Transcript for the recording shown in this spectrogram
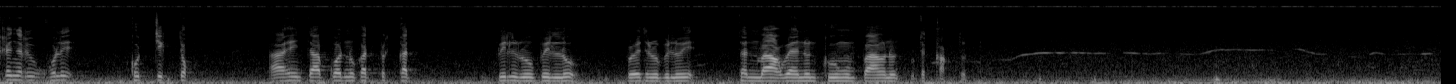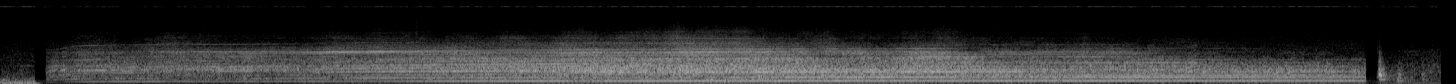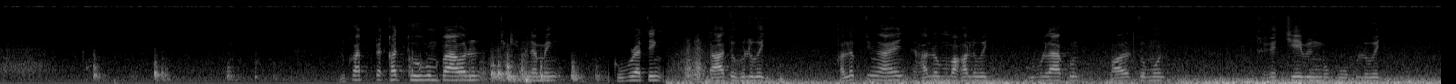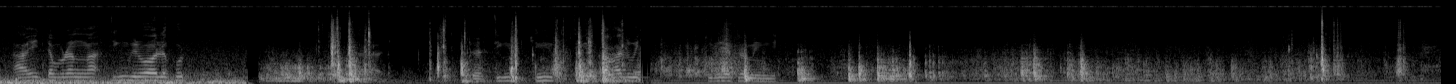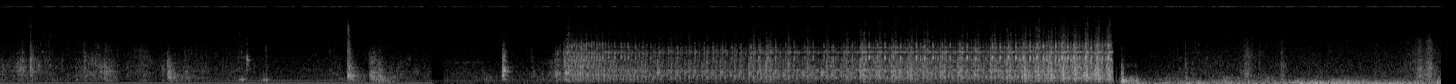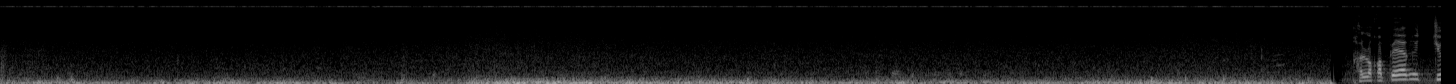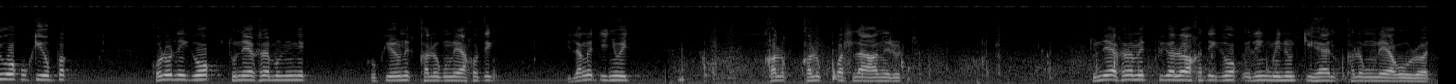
Kanya ko huli. Kutsik-tok. Ahin tap ko nukat-pikat. Pilu-pilu. Pwede-pilu. Tan makwe nun kungumpangan nun. Utak-kaktot. kat pekat kugum paganun tikin naming kuburating tatu huluwit kalapting ahin halum makaluwit kubulakun palatumun kakachebing mukukuluwit ahin taburang nga ting birolakun ting ting ting pakaluwit tulayakraming ni халокапеанги чуа кукиупак колонигоок тунеакрамигник кукиуник калугниахутин илангат инуит калук калукпатлааганирут тунеакрамит пигалуахатигоок илин минут киhaan калугниагууруат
